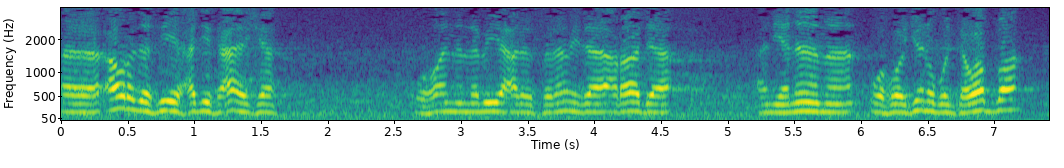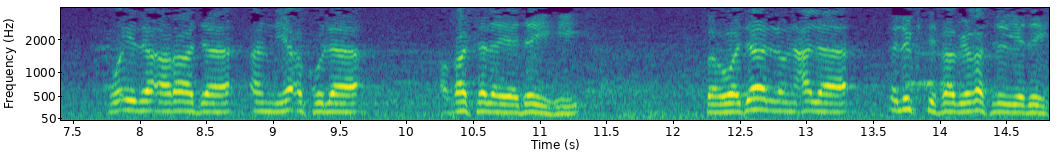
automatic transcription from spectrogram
آه، أورد فيه حديث عائشة وهو أن النبي عليه الصلاة والسلام إذا أراد أن ينام وهو جنب توضأ وإذا أراد أن يأكل غسل يديه. فهو دال على الاكتفاء بغسل اليدين.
